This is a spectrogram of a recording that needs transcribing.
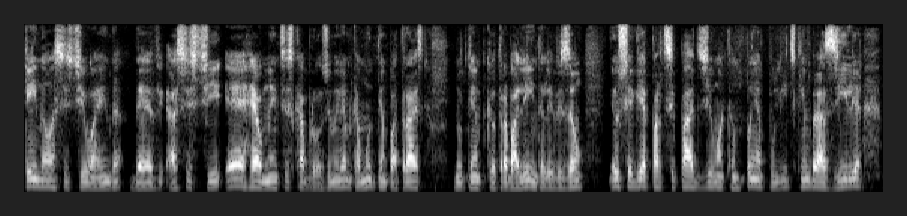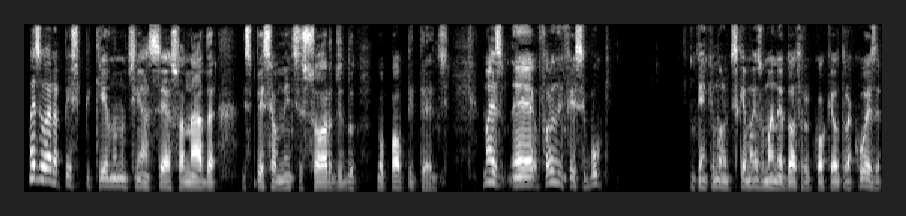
quem não assistiu ainda deve assistir, é realmente escabroso. Eu me lembro que há muito tempo atrás, no tempo que eu trabalhei em televisão, eu cheguei a participar de uma campanha política em Brasília, mas eu era peixe pequeno, não tinha acesso a nada especialmente sórdido ou palpitante. Mas, é, falando em Facebook, tem aqui uma notícia que é mais uma anedota do que qualquer outra coisa.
